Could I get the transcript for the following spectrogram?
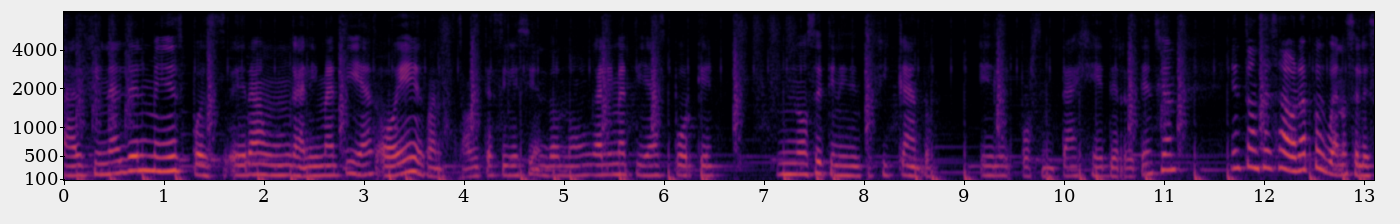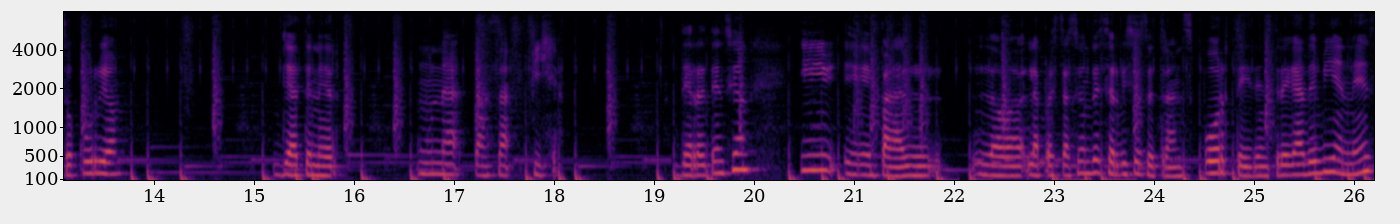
al final del mes, pues era un galimatías, o es, bueno, hasta ahorita sigue siendo no un galimatías porque no se tiene identificado el porcentaje de retención. Entonces, ahora, pues bueno, se les ocurrió ya tener una tasa fija de retención y eh, para el la, prestación de servicios de transporte y de entrega de bienes,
